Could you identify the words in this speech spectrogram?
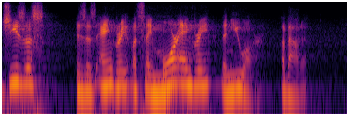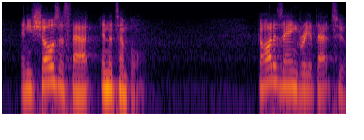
Jesus is as angry, let's say more angry than you are about it. And he shows us that in the temple. God is angry at that too.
